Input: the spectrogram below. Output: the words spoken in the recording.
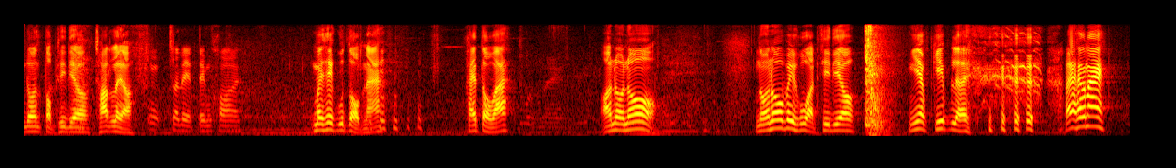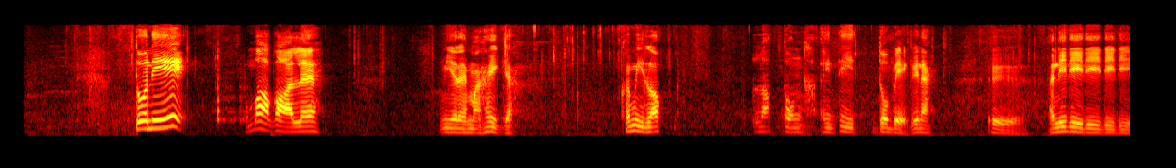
โดนตบทีเดียวช็อตเลยเหรอเสด็จเต็มคอเลยไม่ใช่กูตบนะ ใครตบวะอ๋อโนโน่โนโน่ไปหวดทีเดียว เงียบกิ๊บเลยไอ้ข้างใน ตัวนี้ ผมบอกก่อนเลย มีอะไรมาให้อีกเขามีล็อก ล็อกตรงไอ้ตีตัวเบรกด้วยนะเอออันนี้ดีดีดีดี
